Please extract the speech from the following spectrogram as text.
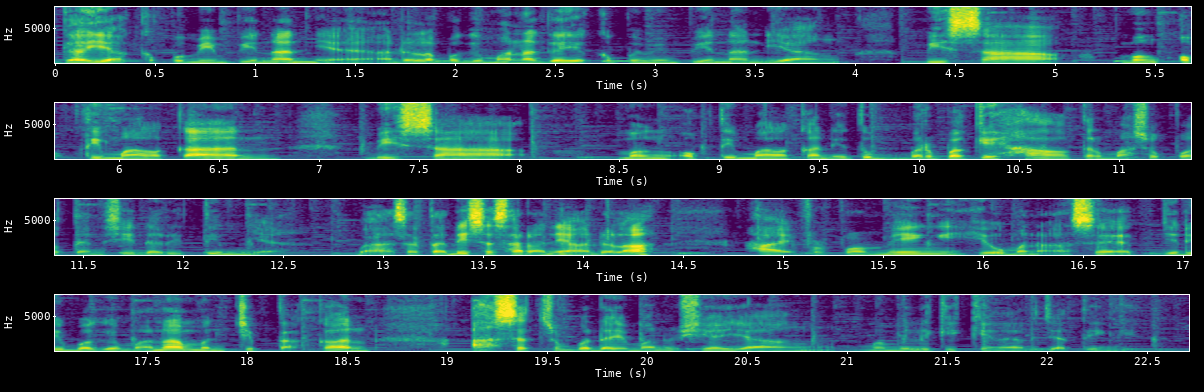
gaya kepemimpinannya adalah bagaimana gaya kepemimpinan yang bisa mengoptimalkan bisa mengoptimalkan itu berbagai hal termasuk potensi dari timnya. Bahasa tadi sasarannya adalah high performing human asset. Jadi bagaimana menciptakan aset sumber daya manusia yang memiliki kinerja tinggi.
